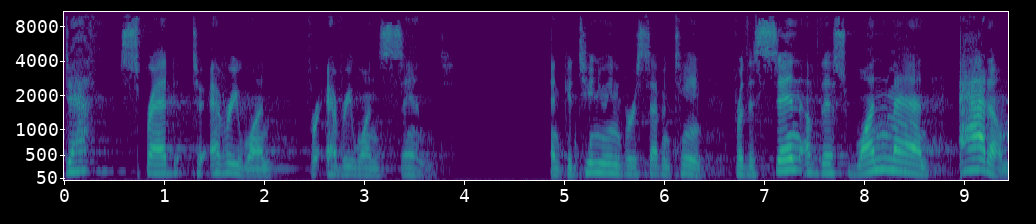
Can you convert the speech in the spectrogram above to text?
death spread to everyone, for everyone sinned. And continuing verse 17, for the sin of this one man, Adam,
